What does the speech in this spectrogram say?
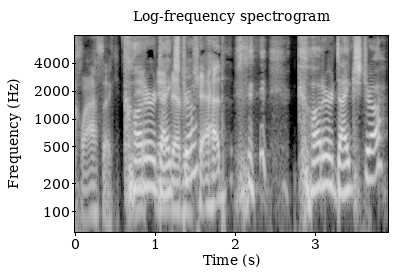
Classic. Cutter Named after Dykstra? Chad. Cutter Dykstra.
